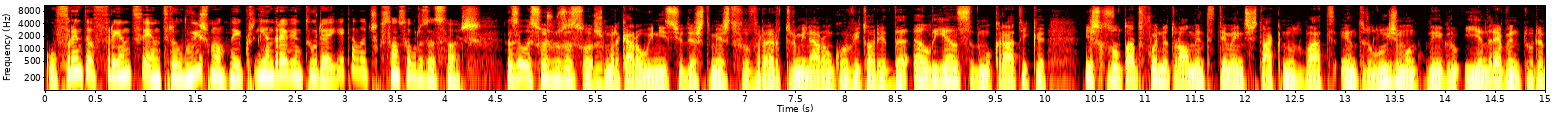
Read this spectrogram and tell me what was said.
o frente a frente entre Luís Montenegro e André Ventura e aquela discussão sobre os Açores. As eleições nos Açores marcaram o início deste mês de fevereiro, terminaram com a vitória da Aliança Democrática. Este resultado foi naturalmente tema em destaque no debate entre Luís Montenegro e André Ventura.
